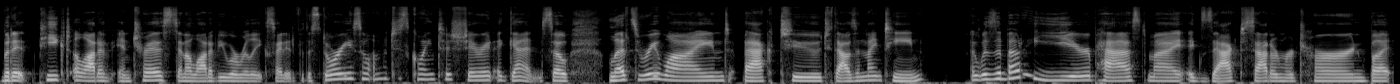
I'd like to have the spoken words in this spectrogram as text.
but it piqued a lot of interest and a lot of you were really excited for the story. So I'm just going to share it again. So let's rewind rewind back to 2019. It was about a year past my exact Saturn return, but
